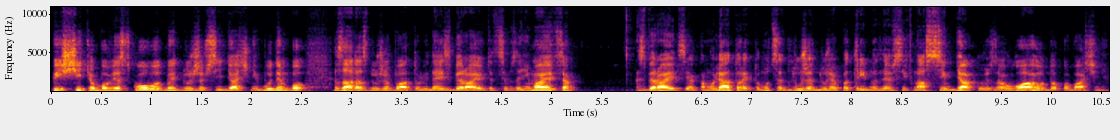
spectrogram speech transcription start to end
пишіть обов'язково, ми дуже всі вдячні будемо, бо зараз дуже багато людей збирають і цим займаються. Збирають ці акумулятори, тому це дуже-дуже потрібно для всіх нас. Всім дякую за увагу, до побачення.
